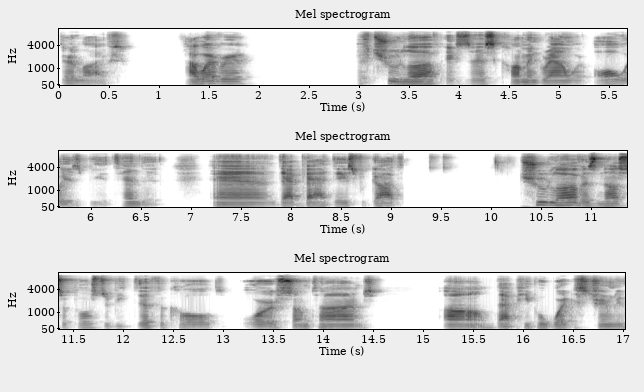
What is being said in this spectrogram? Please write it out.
their lives. However, if true love exists, common ground will always be attended, and that bad days forgotten. True love is not supposed to be difficult or sometimes um, that people work extremely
